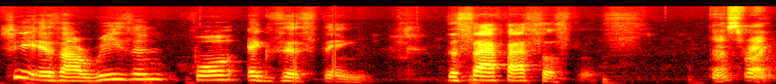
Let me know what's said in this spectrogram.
she is our reason for existing. The SyFy Sistas. That's right.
